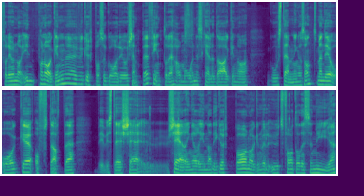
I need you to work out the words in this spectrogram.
for det er jo no, i, på noen eh, grupper så går det jo kjempefint, og det er harmonisk hele dagen og god stemning og sånt, men det er jo òg ofte at det, hvis det er skjæringer innad i gruppa, noen vil utfordre disse nye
